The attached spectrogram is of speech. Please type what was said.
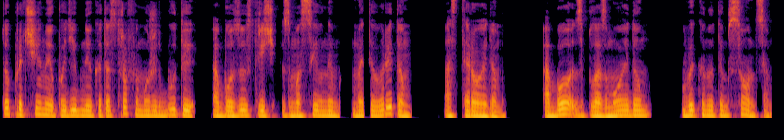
то причиною подібної катастрофи можуть бути або зустріч з масивним метеоритом, астероїдом, або з плазмоїдом, викинутим сонцем,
